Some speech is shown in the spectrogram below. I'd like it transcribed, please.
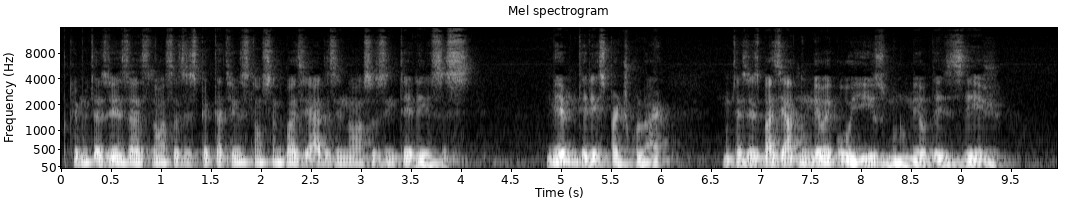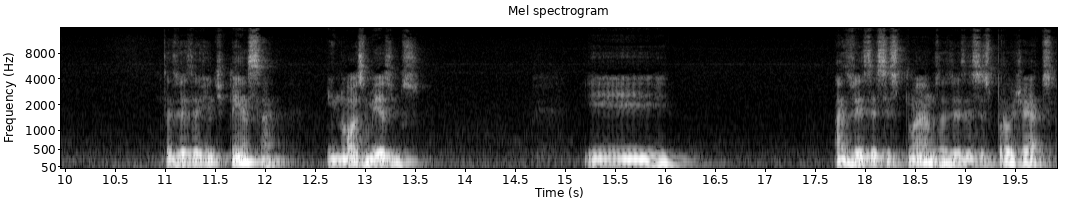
Porque muitas vezes as nossas expectativas estão sendo baseadas em nossos interesses, meu interesse particular, muitas vezes baseado no meu egoísmo, no meu desejo Muitas vezes a gente pensa em nós mesmos e às vezes esses planos, às vezes esses projetos,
